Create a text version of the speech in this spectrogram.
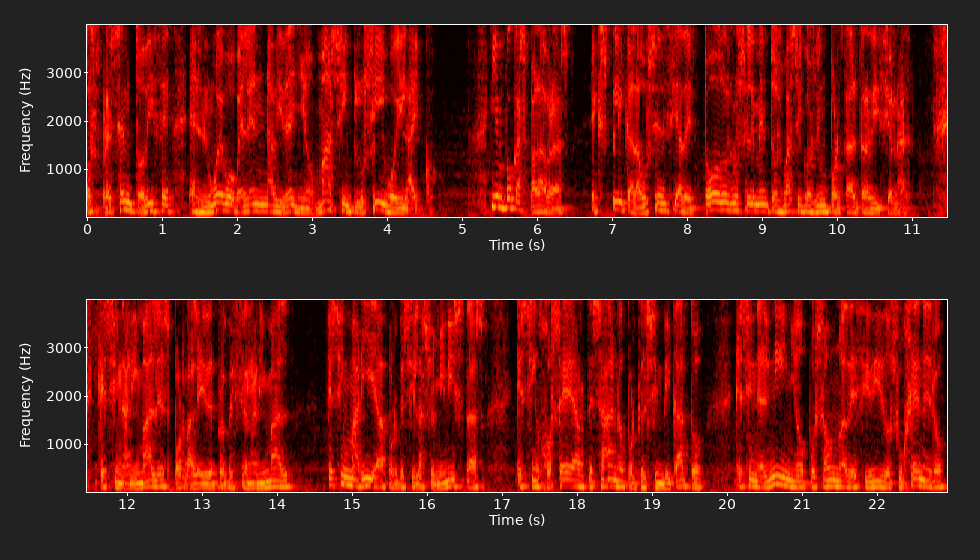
os presento, dice, el nuevo Belén navideño, más inclusivo y laico. Y en pocas palabras, explica la ausencia de todos los elementos básicos de un portal tradicional, que sin animales por la ley de protección animal, que sin María porque si las feministas, que sin José artesano porque el sindicato, que sin el niño pues aún no ha decidido su género,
